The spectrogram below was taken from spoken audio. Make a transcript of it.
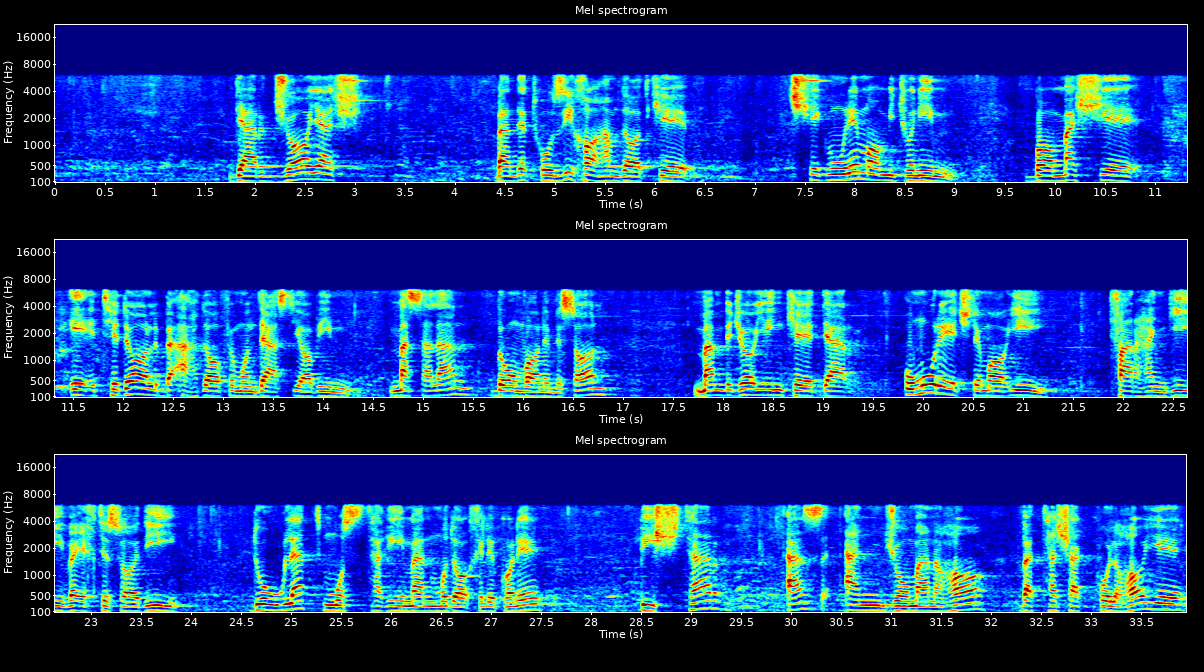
در جایش بنده توضیح خواهم داد که چگونه ما می‌تونیم با مش اعتدال به اهدافمون دست یابیم؟ مثلا به عنوان مثال من به جای اینکه در امور اجتماعی فرهنگی و اقتصادی دولت مستقیما مداخله کنه بیشتر از انجمنها و تشکلهای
